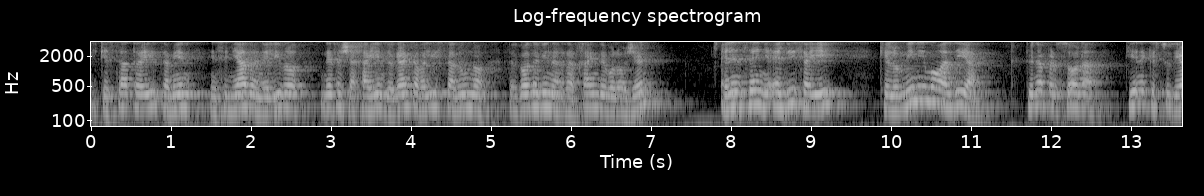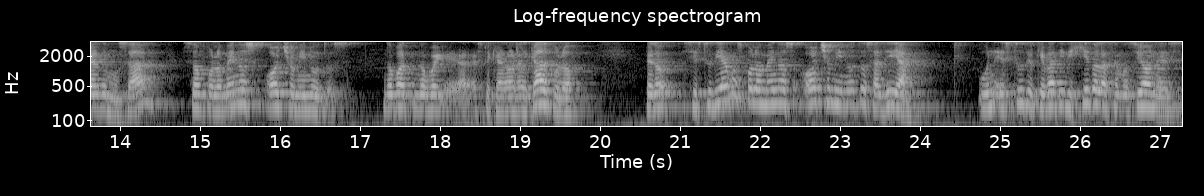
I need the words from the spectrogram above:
y que está traído, también enseñado en el libro Nefesh HaHayim del gran cabalista alumno del Godevina Rav Chaim de Bologen, él enseña, él dice ahí que lo mínimo al día que una persona tiene que estudiar de Musar son por lo menos ocho minutos. No voy, no voy a explicar ahora el cálculo, Pero si estudiamos por lo menos ocho minutos al día, un estudio que va dirigido a las emociones,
